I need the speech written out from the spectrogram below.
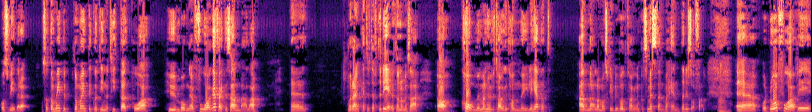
och så vidare. Så de, har inte, de har inte gått in och tittat på hur många vågar faktiskt anmäla eh, och rankat ut efter det, utan de är så här, ja, kommer man överhuvudtaget ha en möjlighet att anmäla om man skulle bli våldtagen på semestern? Vad händer i så fall? Eh, och då får vi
